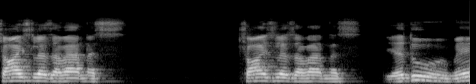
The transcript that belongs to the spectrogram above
choiceless awareness choiceless awareness எதுவுமே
